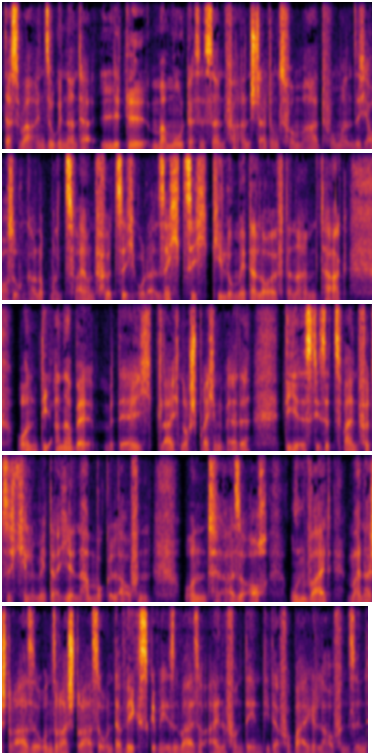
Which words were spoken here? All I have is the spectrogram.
Das war ein sogenannter Little Mammut. Das ist ein Veranstaltungsformat, wo man sich aussuchen kann, ob man 42 oder 60 Kilometer läuft an einem Tag. Und die Annabelle, mit der ich gleich noch sprechen werde, die ist diese 42 Kilometer hier in Hamburg gelaufen und also auch unweit meiner Straße, unserer Straße unterwegs gewesen, war also eine von denen, die da vorbeigelaufen sind.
